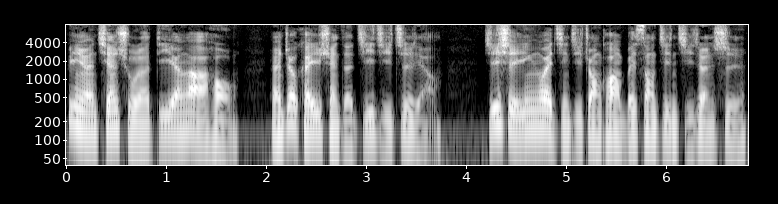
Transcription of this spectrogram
病人签署了 DNR 后，仍旧可以选择积极治疗。即使因为紧急状况被送进急诊室，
